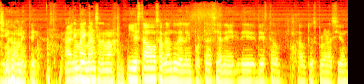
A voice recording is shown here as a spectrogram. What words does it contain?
Sí. nuevamente Al al tema de cáncer de mama. y estábamos hablando de la importancia de- de esta autoexploración.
